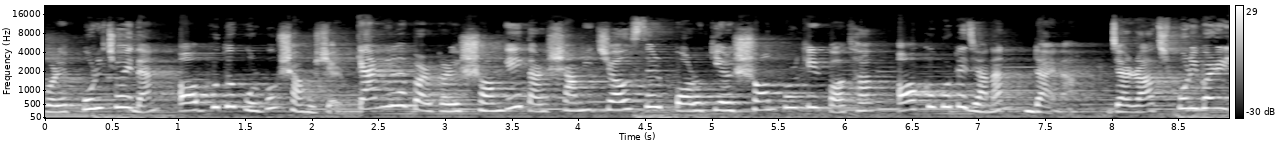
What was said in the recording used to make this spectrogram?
করে পরিচয় দেন অভূতপূর্ব সাহসের। ক্যামিলা পার্কারের সঙ্গে তার স্বামী চার্লসের পরকীয়ার সম্পর্কের কথা অকপটে জানান ডায়না, যা রাজপরিবারের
